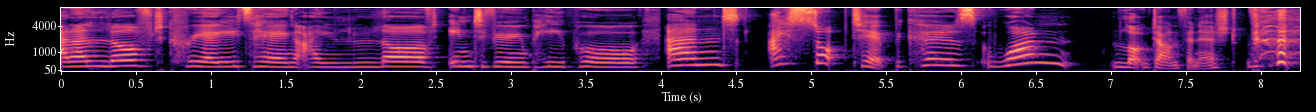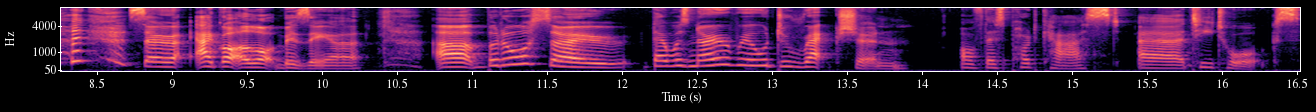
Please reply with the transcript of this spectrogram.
and I loved creating, I loved interviewing people, and I stopped it because one, lockdown finished. so I got a lot busier. Uh, but also, there was no real direction of this podcast, uh, Tea Talks.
